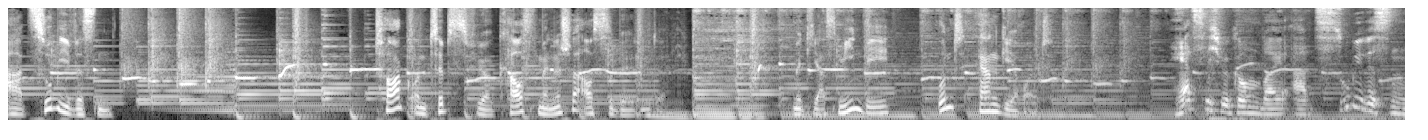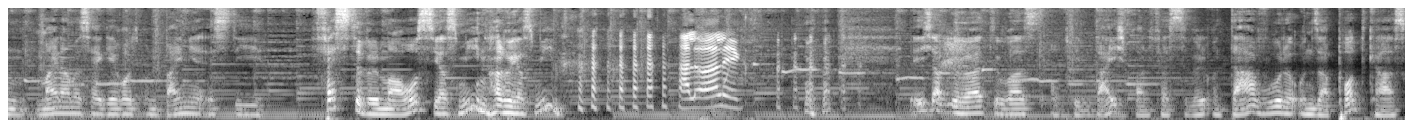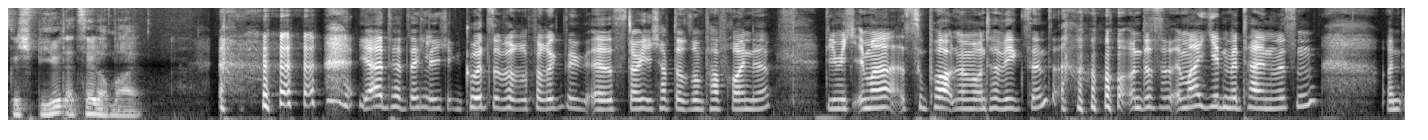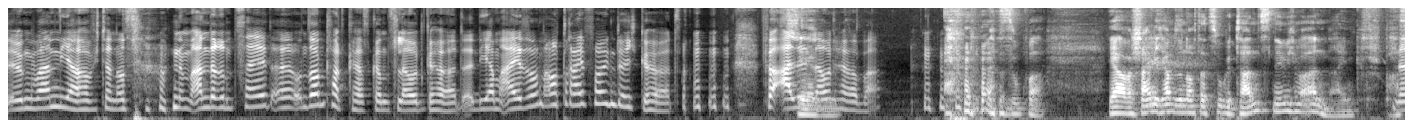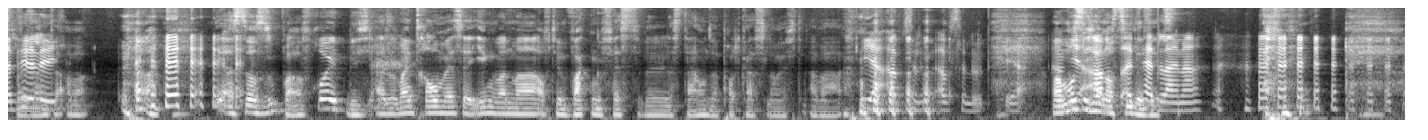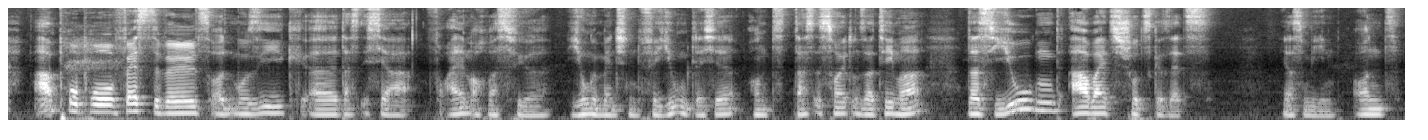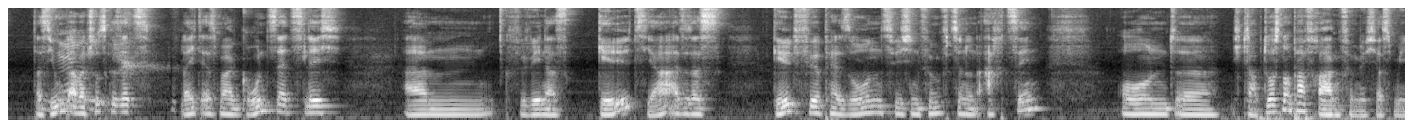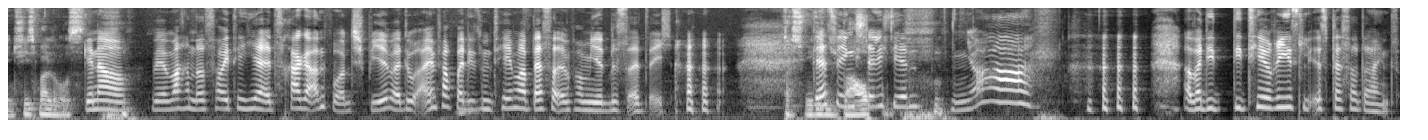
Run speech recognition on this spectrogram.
Azubi-Wissen. Talk und Tipps für kaufmännische Auszubildende. Mit Jasmin B. und Herrn Gerold. Herzlich willkommen bei Azubi-Wissen. Mein Name ist Herr Gerold und bei mir ist die Festivalmaus Jasmin. Hallo Jasmin. Hallo Alex. Ich habe gehört, du warst auf dem Deichbrand Festival und da wurde unser Podcast gespielt. Erzähl doch mal. Ja, tatsächlich. Kurze, verrückte äh, Story. Ich habe da so ein paar Freunde, die mich immer supporten, wenn wir unterwegs sind und das immer jedem mitteilen müssen. Und irgendwann, ja, habe ich dann aus einem anderen Zelt äh, unseren Podcast ganz laut gehört. Die haben Eisern auch drei Folgen durchgehört. Für alle Sehr laut gut. hörbar. Super. Ja, wahrscheinlich haben sie noch dazu getanzt, nehme ich mal an. Nein, Spaß Natürlich. Beiseite, aber ja, ja, ist doch super, freut mich. Also mein Traum ist ja irgendwann mal auf dem Wacken-Festival, dass da unser Podcast läuft. Aber ja, absolut, absolut. Ja. Man muss sich ja noch Ziele als Headliner. Apropos Festivals und Musik, äh, das ist ja vor allem auch was für junge Menschen, für Jugendliche. Und das ist heute unser Thema, das Jugendarbeitsschutzgesetz. Jasmin. Und das Jugendarbeitsschutzgesetz, vielleicht erstmal grundsätzlich, ähm, für wen das gilt. Ja, also das gilt für Personen zwischen 15 und 18. Und äh, ich glaube, du hast noch ein paar Fragen für mich, Jasmin. Schieß mal los. Genau, wir machen das heute hier als Frage-Antwort-Spiel, weil du einfach bei diesem Thema besser informiert bist als ich. Das will Deswegen stelle ich dir. Ja. Aber die, die Theorie ist, ist besser deins.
